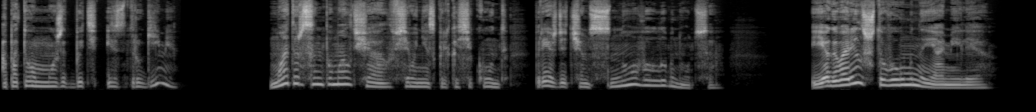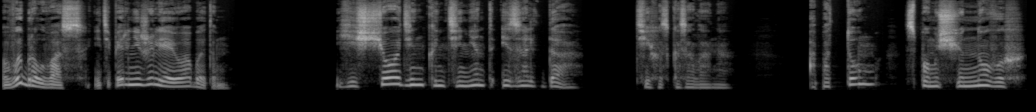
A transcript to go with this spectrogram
А потом, может быть, и с другими? Маттерсон помолчал всего несколько секунд, прежде чем снова улыбнуться. «Я говорил, что вы умны, Амилия. Выбрал вас, и теперь не жалею об этом. «Еще один континент изо льда», — тихо сказала она. «А потом с помощью новых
